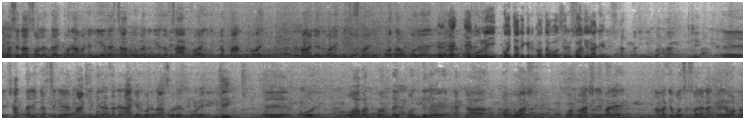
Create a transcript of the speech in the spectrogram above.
ঠিক আছে না চলেন যাই পরে আমাকে নিয়ে যায় চার দোকানে নিয়ে যায় চা খাওয়াই একটা পান খাওয়াই খাওয়ানোর পরে কিছু সময় কথা বলে বলার পরে- এগুলি কয় তারিখের কথা বলছেন? কয়দিন আগে সাত তারিখের কথা। জি। সাত তারিখ হচ্ছে গিয়ে মাঘি বিরাজানের আগের ঘটনা আসরের পরে। জি। এ, ও আবার ফোন দেয়। ফোন দিলে একটা অটো আসে। অটো আসলে পরে আমাকে বলছে চলেন আঙ্কেল অটো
